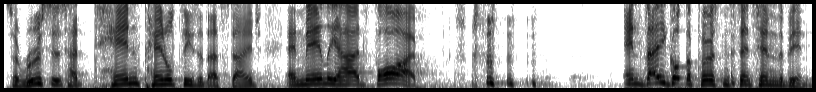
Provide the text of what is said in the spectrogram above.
So Roosters had 10 penalties at that stage, and Manly had five. and they got the person sent 10 in the bin.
